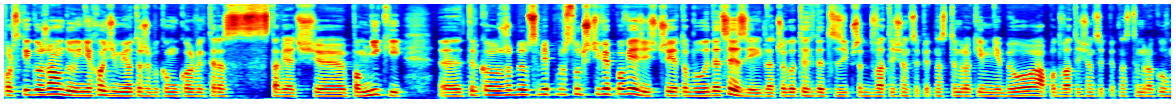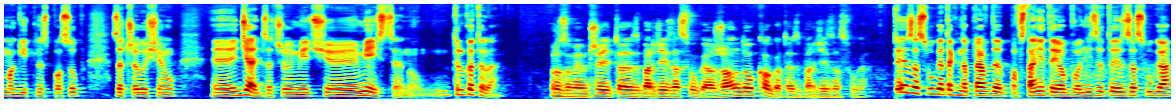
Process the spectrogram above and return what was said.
polskiego rządu i nie chodzi mi o to, żeby komukolwiek teraz stawiać pomniki, tylko żeby sobie po prostu uczciwie powiedzieć, czyje to były decyzje i dlaczego tych decyzji przed 2015 rokiem nie było, a po 2015 roku w magiczny sposób zaczęły się dziać, zaczęły mieć miejsce. No, tylko tyle. Rozumiem, czyli to jest bardziej zasługa rządu. Kogo to jest bardziej zasługa? To jest zasługa tak naprawdę, powstanie tej obwodnicy to jest zasługa,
